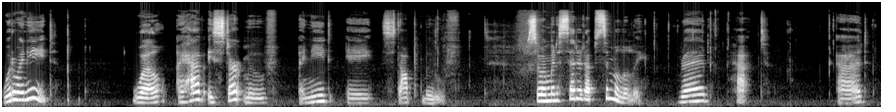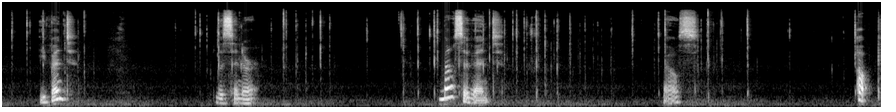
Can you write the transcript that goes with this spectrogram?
What do I need? Well, I have a start move. I need a stop move. So I'm going to set it up similarly. Red hat. Add event listener. Mouse event. Mouse up.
